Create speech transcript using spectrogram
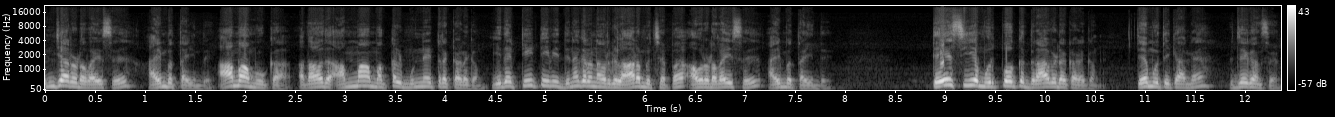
எம்ஜிஆரோட வயசு ஐம்பத்தைந்து. அமமுக அதாவது அம்மா மக்கள் முன்னேற்ற கழகம் இதை டிடிவி தினகரன் அவர்கள் ஆரம்பிச்சப்ப அவரோட வயசு ஐம்பத்தைந்து. தேசிய முற்போக்கு திராவிட கழகம் தேமுதிகாங்க விஜயகாந்த் சார்.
